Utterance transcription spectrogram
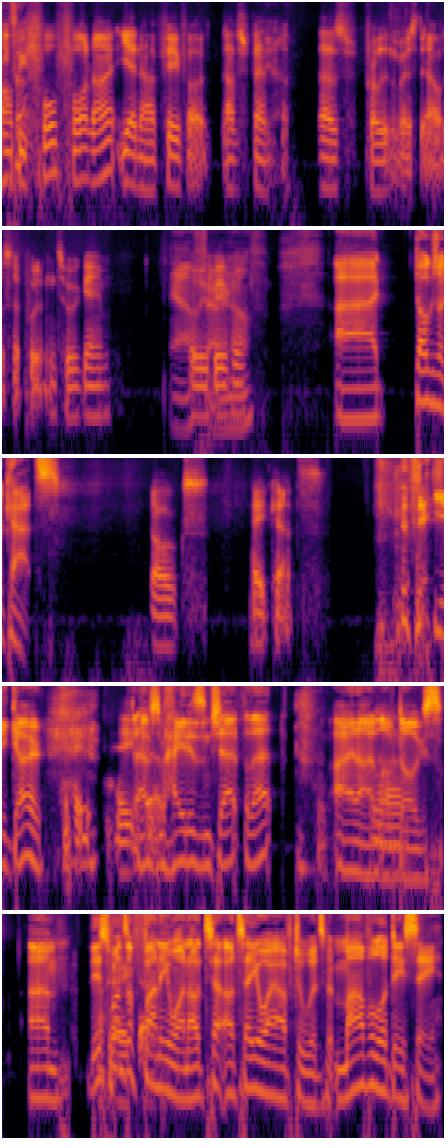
oh, FIFA. before Fortnite. Yeah, no, FIFA. I've spent Yeah. that was probably the most hours I put into a game. yeah, probably fair FIFA. enough. Uh, dogs or cats? Dogs. Hate cats. there you go. Hate, hate Can I have some haters in chat for that? I know, I love dogs. Um, this I one's a cats. funny one. I'll tell I'll tell you why afterwards. But Marvel or DC?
